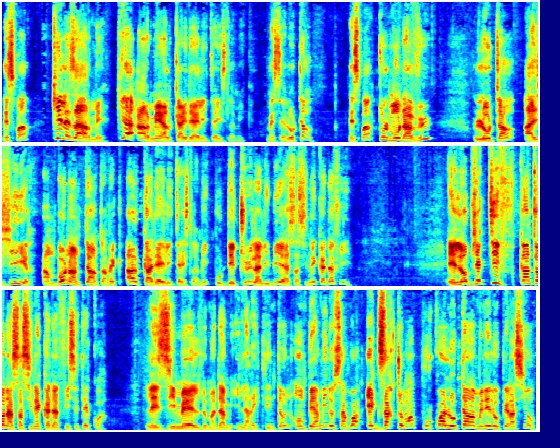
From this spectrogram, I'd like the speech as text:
n'est-ce pas? Qui les a armés? Qui a armé Al-Qaïda et l'État islamique? Mais c'est l'OTAN, n'est-ce pas? Tout le monde a vu l'OTAN agir en bonne entente avec Al-Qaïda et l'État islamique pour détruire la Libye et assassiner Kadhafi. Et l'objectif, quand on assassinait Kadhafi, c'était quoi? Les emails de Mme Hillary Clinton ont permis de savoir exactement pourquoi l'OTAN a mené l'opération.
